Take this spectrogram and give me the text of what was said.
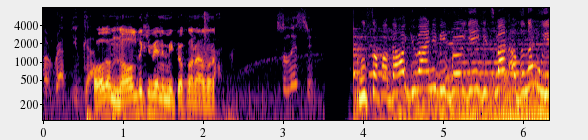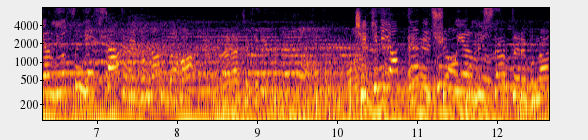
a rep you got. Oğlum ne oldu ki benim mikrofona amına? Mustafa daha güvenli bir bölgeye gitmen adına mı uyarılıyorsun yoksa Tarafından daha kara çekimi. çekimi yaptığın için mi uyarılıyorsun? tarafından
